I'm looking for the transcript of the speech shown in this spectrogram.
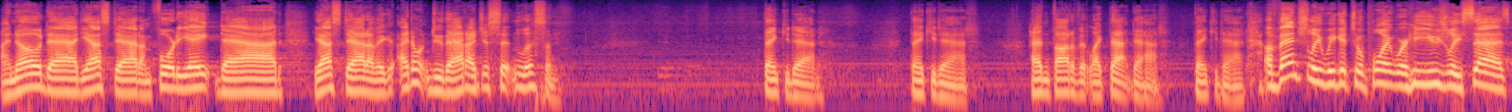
I know, Dad. Yes, Dad. I'm 48, Dad. Yes, Dad. I don't do that. I just sit and listen. Thank you, Dad. Thank you, Dad. I Hadn't thought of it like that, Dad. Thank you, Dad. Eventually, we get to a point where he usually says,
